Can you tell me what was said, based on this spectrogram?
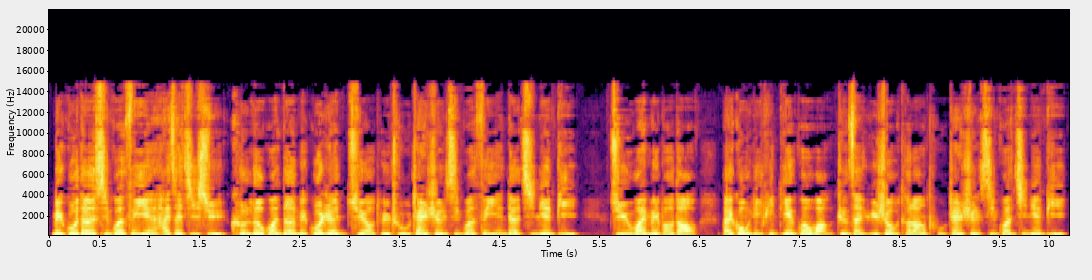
美国的新冠肺炎还在继续，可乐观的美国人却要推出战胜新冠肺炎的纪念币。据外媒报道，白宫礼品店官网正在预售特朗普战胜新冠纪念币，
